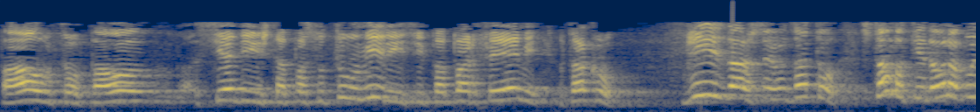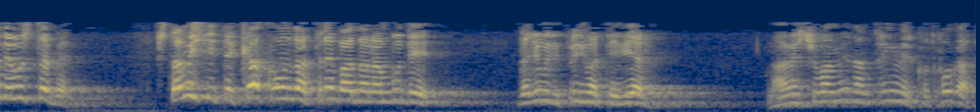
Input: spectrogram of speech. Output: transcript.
pa auto, pa o, sjedišta, pa su tu mirisi, pa parfemi, tako? Gizdaš se, zato stalo ti je da ona bude uz tebe. Šta mislite kako onda treba da nam bude da ljudi prihvate vjeru? Navešću vam jedan primjer. Kod koga?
